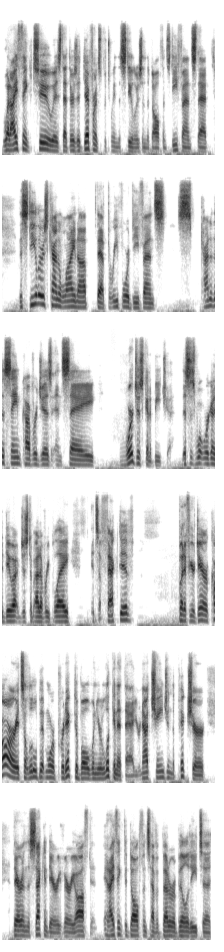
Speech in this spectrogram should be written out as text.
What I think too is that there's a difference between the Steelers and the Dolphins defense that the Steelers kind of line up that 3-4 defense kind of the same coverages and say we're just going to beat you. This is what we're going to do just about every play. It's effective. But if you're Derek Carr, it's a little bit more predictable when you're looking at that. You're not changing the picture there in the secondary very often. And I think the Dolphins have a better ability to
